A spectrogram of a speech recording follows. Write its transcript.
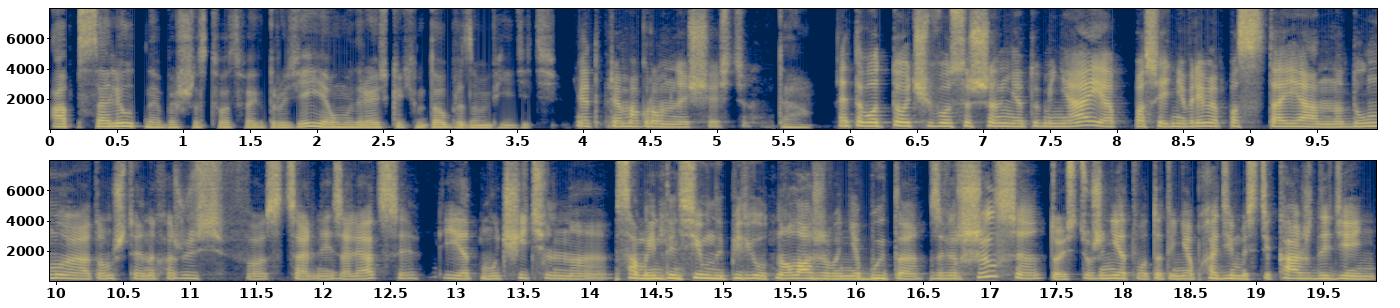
абсолютное большинство своих друзей я умудряюсь каким-то образом видеть. Это прям огромное счастье. Да. Это вот то, чего совершенно нет у меня. Я в последнее время постоянно думаю о том, что я нахожусь в социальной изоляции, и это мучительно. Самый интенсивный период налаживания быта завершился, то есть уже нет вот этой необходимости каждый день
